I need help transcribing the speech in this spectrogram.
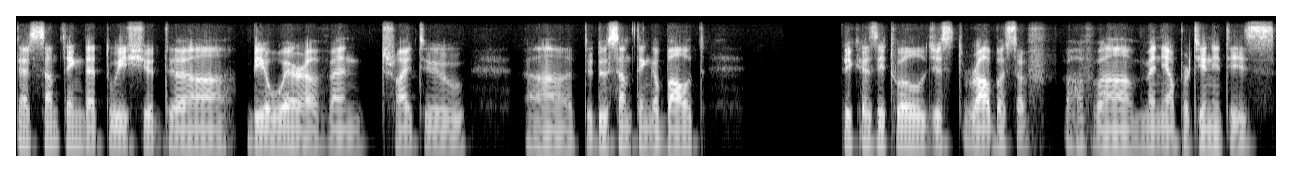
that's something that we should uh, be aware of and try to uh, to do something about because it will just rob us of of uh, many opportunities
